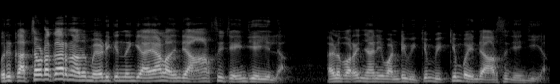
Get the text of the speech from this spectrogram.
ഒരു കച്ചവടക്കാരൻ അത് മേടിക്കുന്നെങ്കിൽ അയാൾ അതിന്റെ ആർ സി ചേഞ്ച് ചെയ്യില്ല. അയാൾ പറയും ഞാൻ ഈ വണ്ടി വിൽക്കും. വിൽക്കുമ്പോൾ ഇതിന്റെ ആർ സി ചേഞ്ച് ചെയ്യാം.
